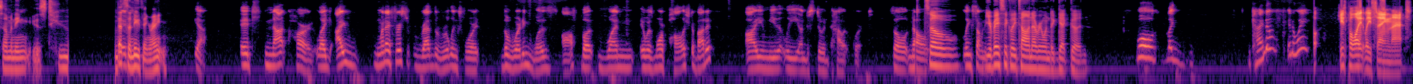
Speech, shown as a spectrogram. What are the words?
summoning is too. That's the new thing, right? Yeah, it's not hard. Like I, when I first read the rulings for it, the wording was off, but when it was more polished about it, I immediately understood how it worked. So no, So link summoning. you're basically telling everyone to get good. well, like, kind of in a way. He's politely saying that.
